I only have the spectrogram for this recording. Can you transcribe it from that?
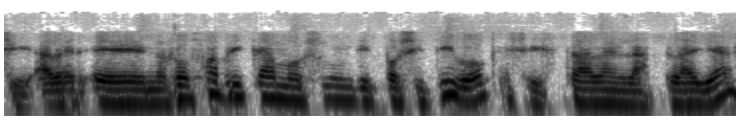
Sí, a ver, eh, nosotros fabricamos un dispositivo que se instala en las playas.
